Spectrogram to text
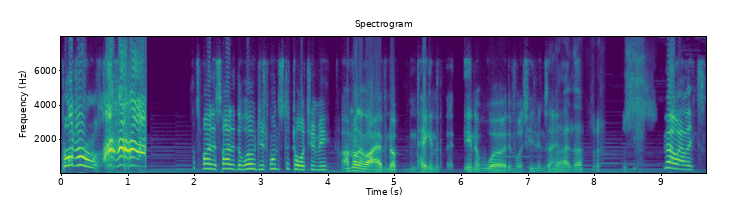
Bottles! Ah! That's why I decided the world just wants to torture me. I'm not gonna lie, I've not taken in a word of what she's been saying. Neither. No, Alex.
